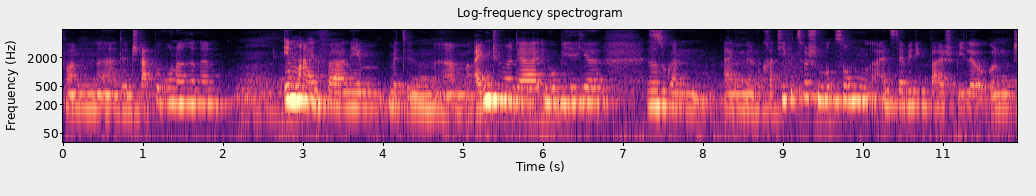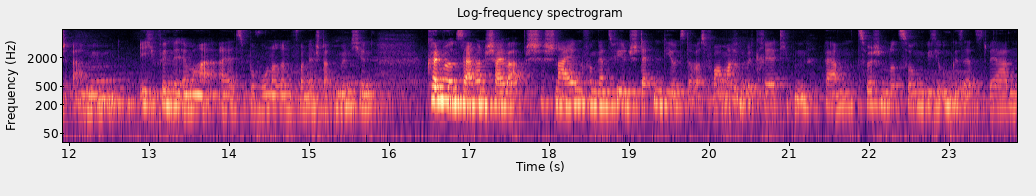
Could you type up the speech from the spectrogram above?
von äh, den Stadtbewohnerinnen im Einvernehmen mit den ähm, Eigentümern der Immobilie. Das ist sogar eine lukrative Zwischennutzung, eines der wenigen Beispiele. Und ähm, ich finde immer als Bewohnerin von der Stadt München, können wir uns da einfach eine Scheibe abschneiden von ganz vielen Städten, die uns da was vormachen mit kreativen ähm, Zwischennutzungen, wie sie umgesetzt werden,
